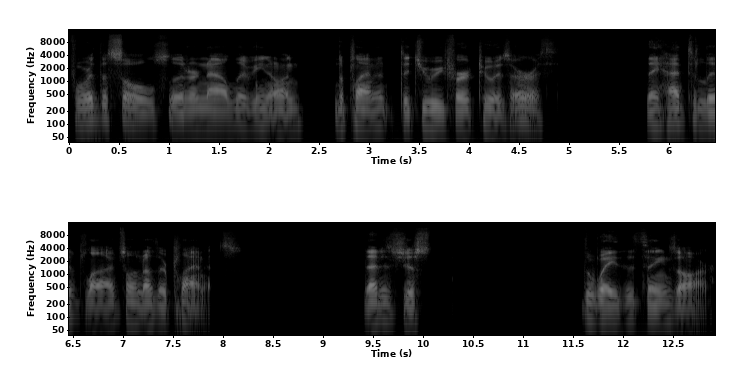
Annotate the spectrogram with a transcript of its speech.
for the souls that are now living on the planet that you refer to as Earth, they had to live lives on other planets. That is just the way that things are.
